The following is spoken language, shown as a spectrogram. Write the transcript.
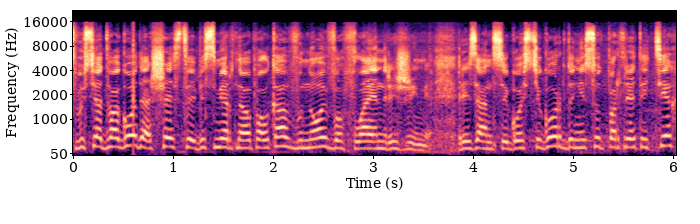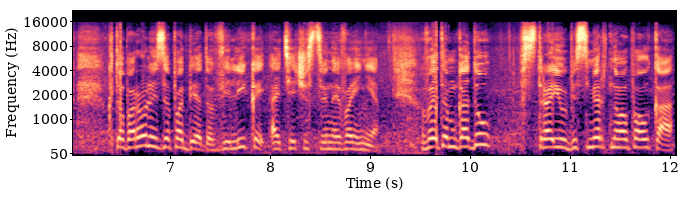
Спустя два года шествие бессмертного полка вновь в офлайн режиме. Рязанцы и гости города несут портреты тех, кто боролись за победу в Великой Отечественной войне. В этом году в строю бессмертного полка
